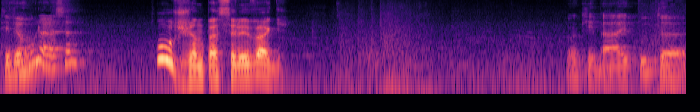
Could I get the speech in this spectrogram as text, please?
T'es vers où là la salle? Ouh, je viens de passer les vagues. Ok, bah écoute, euh,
